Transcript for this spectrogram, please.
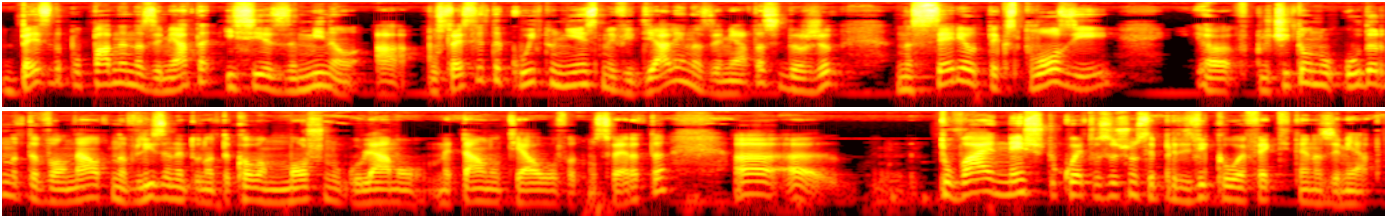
без да попадне на Земята и си е заминал. А последствията, които ние сме видяли на Земята, се държат на серия от експлозии включително ударната вълна от навлизането на такова мощно голямо метално тяло в атмосферата, а, а, това е нещо, което всъщност е предизвикало ефектите на Земята.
